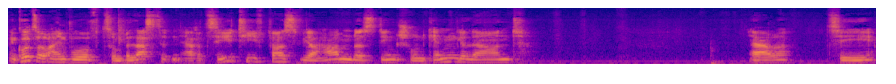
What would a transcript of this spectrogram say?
Ein kurzer Einwurf zum belasteten RC-Tiefpass. Wir haben das Ding schon kennengelernt. R, C.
